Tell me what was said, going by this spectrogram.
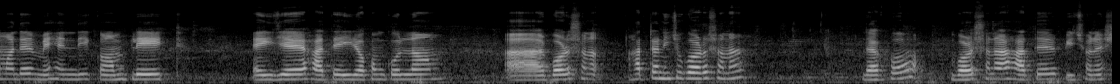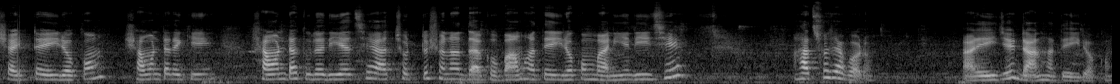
আমাদের মেহেন্দি কমপ্লিট এই যে হাতে এই রকম করলাম। আর বড় সোনা, হাতটা নিচু করো সোনা। দেখো বড় সোনার হাতের পিছনের সাইডটা এইরকম। সামনটা দেখি সামনটা তুলে দিয়েছে আর ছোট্ট সোনার দেখো বাম হাতে এইরকম বানিয়ে দিয়েছে। হাত সোজা করো। আর এই যে ডান হাতে এইরকম।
